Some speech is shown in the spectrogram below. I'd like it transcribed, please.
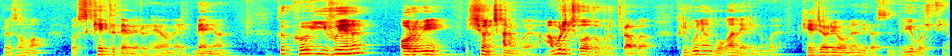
그래서 뭐그 스케이트 대회를 해요 매, 매년. 그, 그 이후에는 얼음이 시원찮은 거예요. 아무리 추워도 그렇더라고요. 그리고 그냥 녹아 내리는 거예요. 계절이 오면 이렇습니다. 여기 보십시오.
